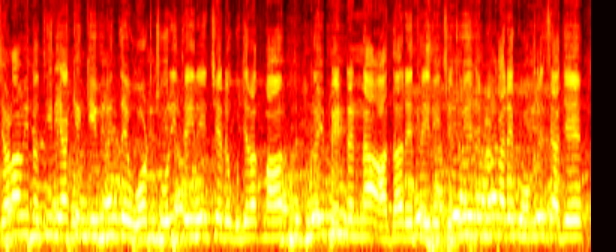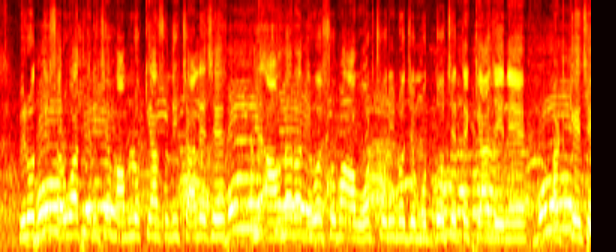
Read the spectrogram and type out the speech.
જણાવી નથી રહ્યા કે કેવી રીતે વોટ ચોરી થઈ રહી છે અને ગુજરાતમાં કઈ પેટર્નના આધારે થઈ રહી છે. જોઈએ જે પ્રકારે કોંગ્રેસે આજે વિરોધની શરૂઆત કરી છે, મામલો ક્યાં સુધી ચાલે છે અને આવનારા દિવસોમાં આ વોટ ચોરીનો જે મુદ્દો છે તે ક્યાં જઈને અટકે છે.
